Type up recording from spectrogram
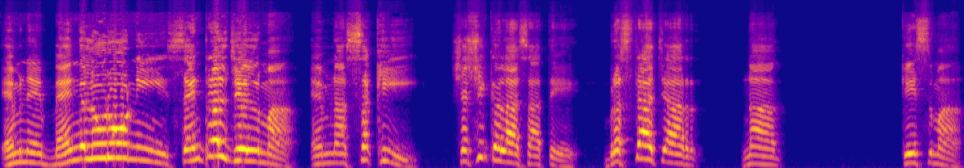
એમને બેંગલુરુની સેન્ટ્રલ જેલમાં એમના સખી શશિકલા સાથે ભ્રષ્ટાચારના કેસમાં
